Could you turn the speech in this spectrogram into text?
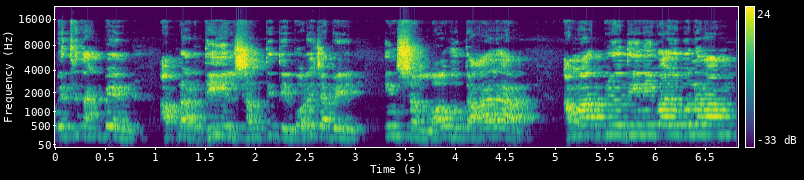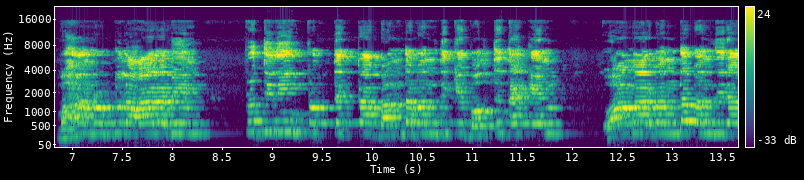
পেতে থাকবেন, আপনার দিল শান্তিতে ভরে যাবে। ইনশাল্লাহ তাআলা, আমার প্রিয় দিনী ভাই বোনেরা, মহান রব্বুল আলামিন, প্রতিদিন প্রত্যেকটা বান্দা বান্দিকে বলতে থাকেন, ও আমার বান্দা বান্দিরা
